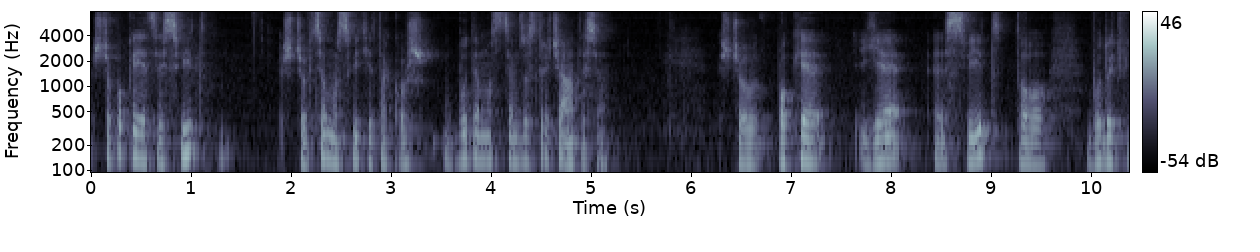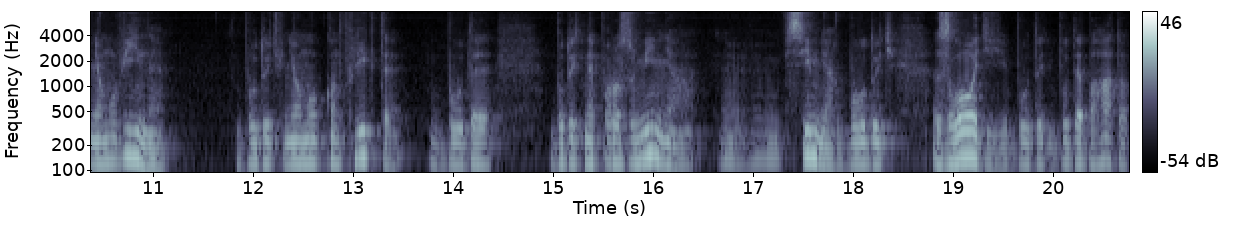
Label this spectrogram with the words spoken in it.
що поки є цей світ, що в цьому світі також будемо з цим зустрічатися. Що поки є е, світ, то будуть в ньому війни, будуть в ньому конфлікти, буде, будуть непорозуміння е, в сім'ях, будуть злодії, будуть, буде багато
